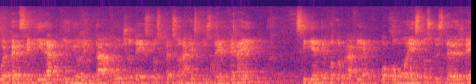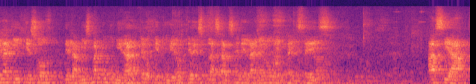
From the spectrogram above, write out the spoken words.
fue perseguida y violentada. Muchos de estos personajes que ustedes ven ahí, siguiente fotografía, o como estos que ustedes ven aquí, que son de la misma comunidad, pero que tuvieron que desplazarse en el año 96 hacia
